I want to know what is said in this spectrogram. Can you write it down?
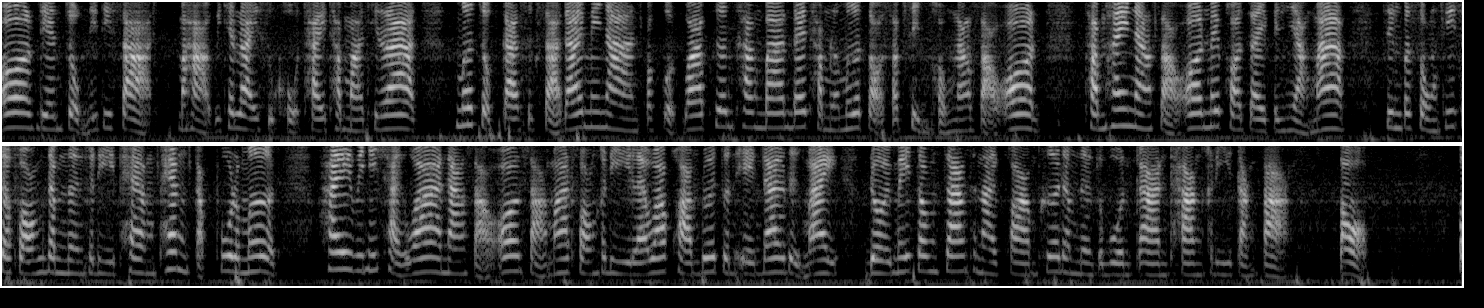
อ้อนเรียนจบนิติศาสตร์ มหาวิทยาลัยสุขโขทัยธรรมาธิราช เมื่อจบการศึกษาได้ไม่นาน ปรากฏว่าเพื่อนข้างบ้านได้ทำละเมิดต่อทรัพย์สินของนางสาวอ้อนทำให้นางสาวอ้อนไม่พอใจเป็นอย่างมาก จึงประสงค์ที่จะฟ้องดำเนินคดีแพงแพ่งกับผู้ละเมิด ให้วินิจฉัยว่านางสาวอ้อนสามารถฟ้องคดีและว่าความด้วยตนเองได้หรือไม่ โดยไม่ต้องจ้างทนายความเพื่อดำเนินกระบวนการทางคดีต่างๆ ตอบ ป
